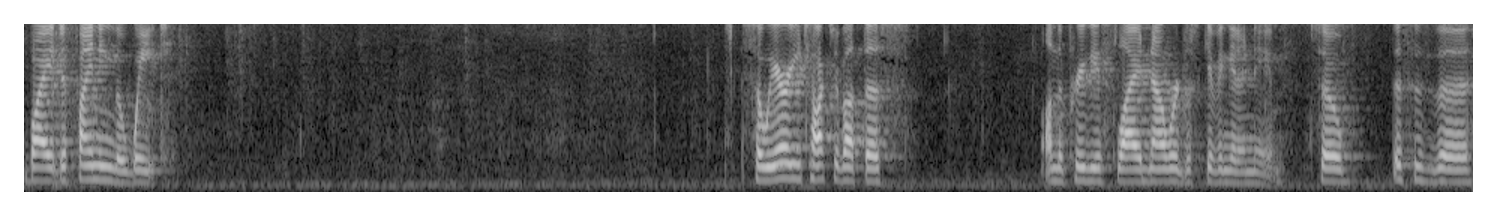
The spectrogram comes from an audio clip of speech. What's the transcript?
by defining the weight. So we already talked about this on the previous slide. Now we're just giving it a name. So this is the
